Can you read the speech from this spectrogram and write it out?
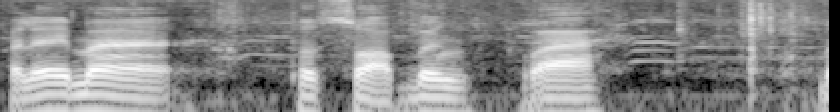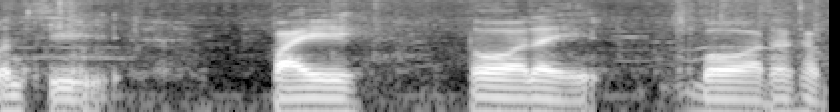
ก็เลยมาทดสอบเบิ่งว่ามันสิไปต่อได้บอนะครับ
